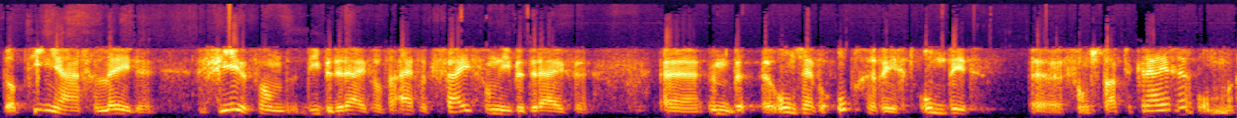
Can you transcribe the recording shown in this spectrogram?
dat tien jaar geleden vier van die bedrijven, of eigenlijk vijf van die bedrijven, uh, een, uh, ons hebben opgericht om dit uh, van start te krijgen. Om,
